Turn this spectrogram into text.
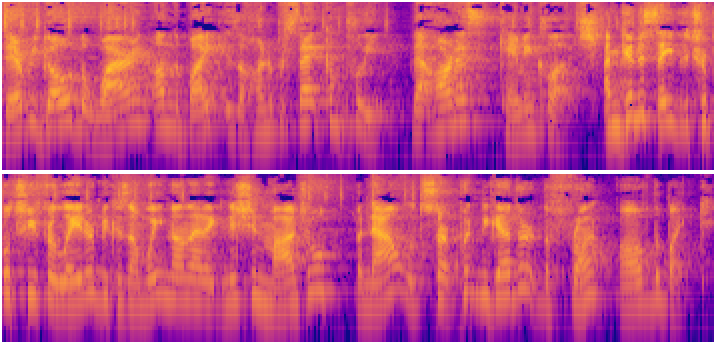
There we go. The wiring on the bike is 100% complete. That harness came in clutch. I'm gonna save the triple tree for later because I'm waiting on that ignition module. But now let's start putting together the front of the bike.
